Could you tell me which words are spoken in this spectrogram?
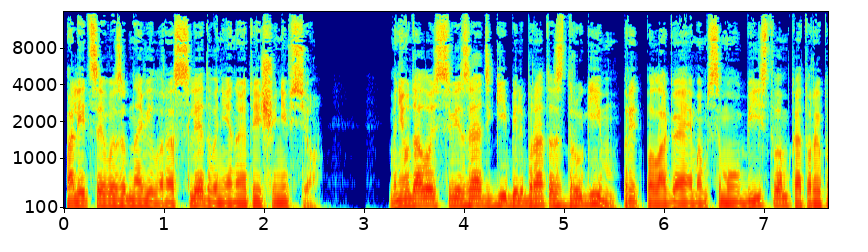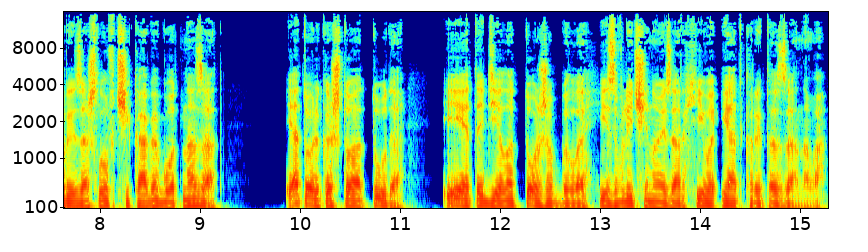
Полиция возобновила расследование, но это еще не все. Мне удалось связать гибель брата с другим, предполагаемым самоубийством, которое произошло в Чикаго год назад. Я только что оттуда, и это дело тоже было извлечено из архива и открыто заново.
